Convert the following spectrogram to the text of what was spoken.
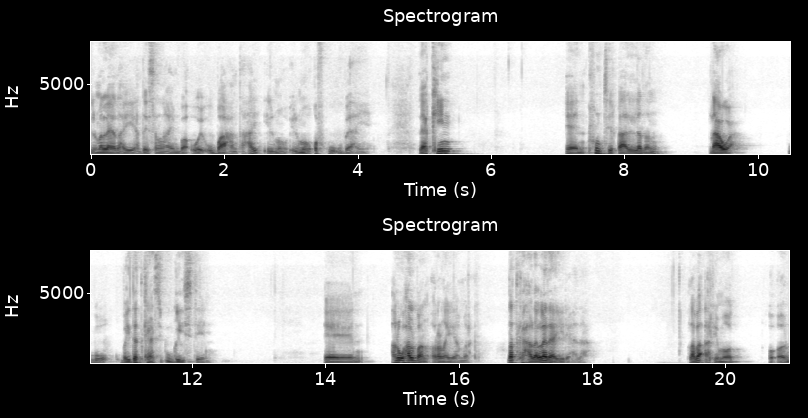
ilmo leedahay iyo haddaysan lahaynba way u baahan tahay ilmuhu ilmuhu qofku wuu u baahan yahay. Laakiin runtii qaaliladan dhaawac bay dadkaasi u geysteen. Anigu hal baan oranayaa marka. Dadka hadalladaa yidhaahdaa laba arrimood oo aan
